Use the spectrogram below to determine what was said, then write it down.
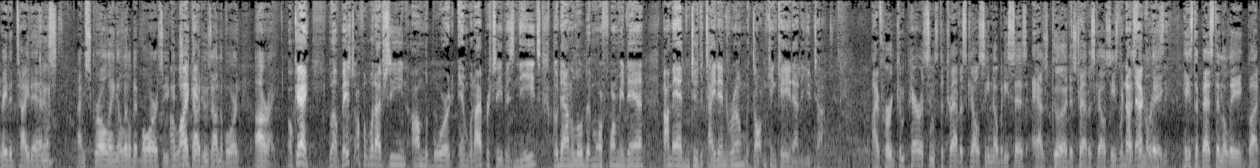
rated tight ends. Okay. I'm scrolling a little bit more so you can like check it. out who's on the board. All right. Okay. Well, based off of what I've seen on the board and what I perceive as needs, go down a little bit more for me, Dan. I'm adding to the tight end room with Dalton Kincaid out of Utah. I've heard comparisons to Travis Kelce. Nobody says as good as Travis Kelce. He's the best in the crazy. league. He's the best in the league, but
